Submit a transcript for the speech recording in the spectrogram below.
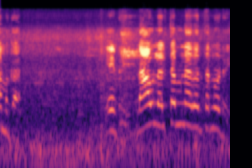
ನಮಗೆ. ಏನ್ರಿ? ನಾವು ಲಲಿತಮ್ಮನವ್ರ ಅಂತ ನೋಡ್ರಿ.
